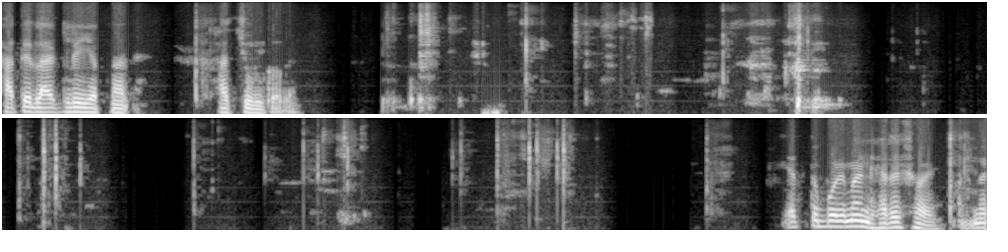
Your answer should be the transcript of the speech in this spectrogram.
হাতে লাগলেই আপনার হাত চুলকাবে। এত পরিমাণ ঢেঁড়স হয়, আপনি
